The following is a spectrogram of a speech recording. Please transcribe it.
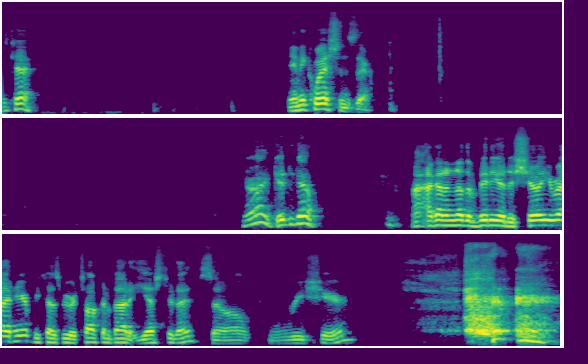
Okay. Any questions there? All right, good to go. I, I got another video to show you right here because we were talking about it yesterday. So I'll reshare.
